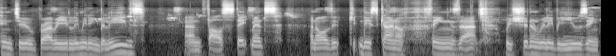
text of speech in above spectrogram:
into probably limiting beliefs and false statements and all the, these kind of things that we shouldn't really be using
